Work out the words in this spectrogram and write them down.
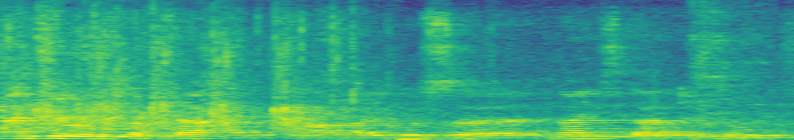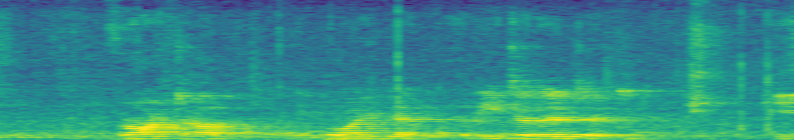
Thank you, Savita. Uh, it was uh, nice that you brought up the point and reiterated कि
